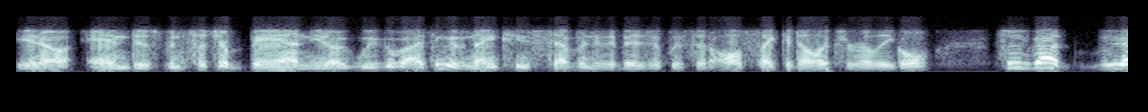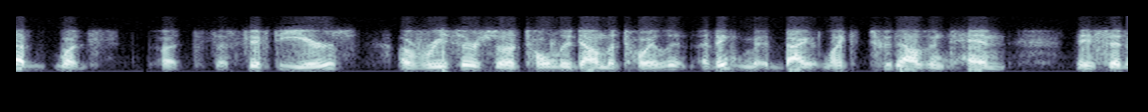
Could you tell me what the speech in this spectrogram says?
you know, and there's been such a ban. You know, we go. I think it was 1970. They basically said all psychedelics are illegal. So we've got we've got what, what 50 years of research that are totally down the toilet. I think back like 2010, they said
